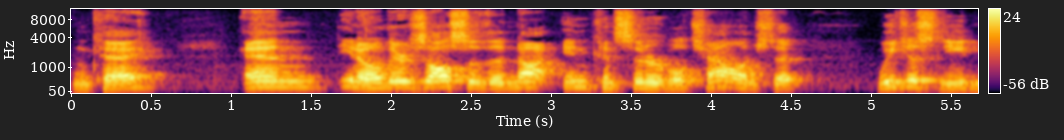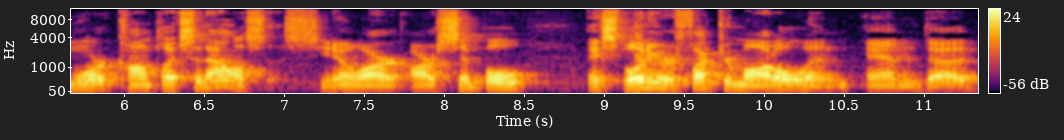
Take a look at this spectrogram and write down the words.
Okay, and you know there's also the not inconsiderable challenge that we just need more complex analysis. You know, our our simple exploding reflector model and and uh,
